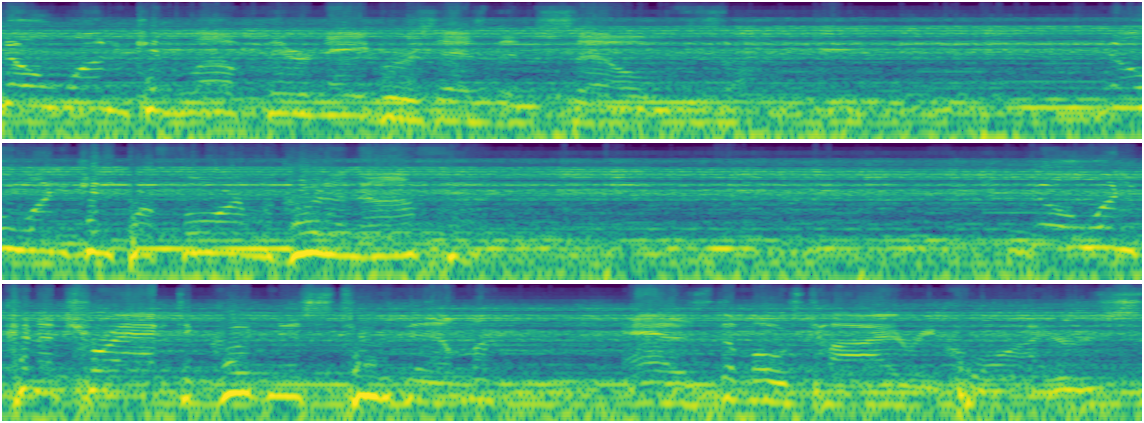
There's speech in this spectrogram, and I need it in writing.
No one can love their neighbors as themselves. No one can perform good enough. No one can attract goodness to them the Most High requires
